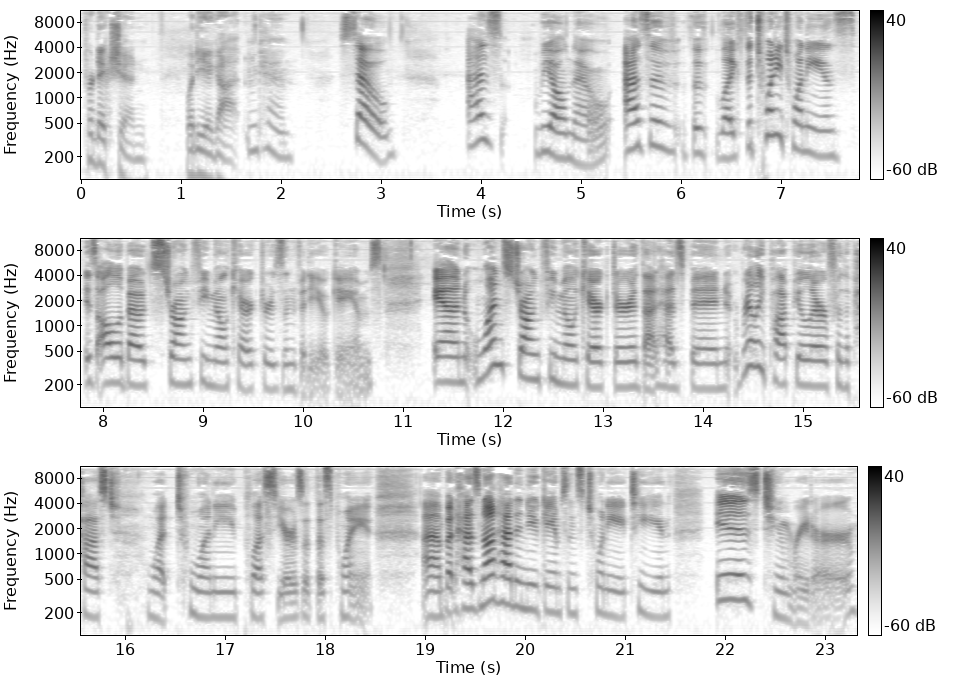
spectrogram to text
prediction. What do you got? Okay. So, as we all know, as of the like the 2020s is all about strong female characters in video games. And one strong female character that has been really popular for the past, what, 20 plus years at this point, um, but has not had a new game since 2018, is Tomb Raider.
